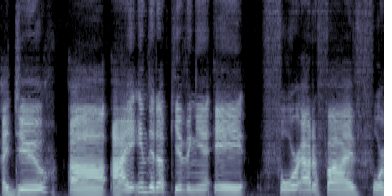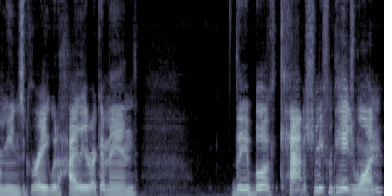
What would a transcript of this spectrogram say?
I do. Uh, I ended up giving it a four out of five. Four means great. Would highly recommend. The book captured me from page one,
